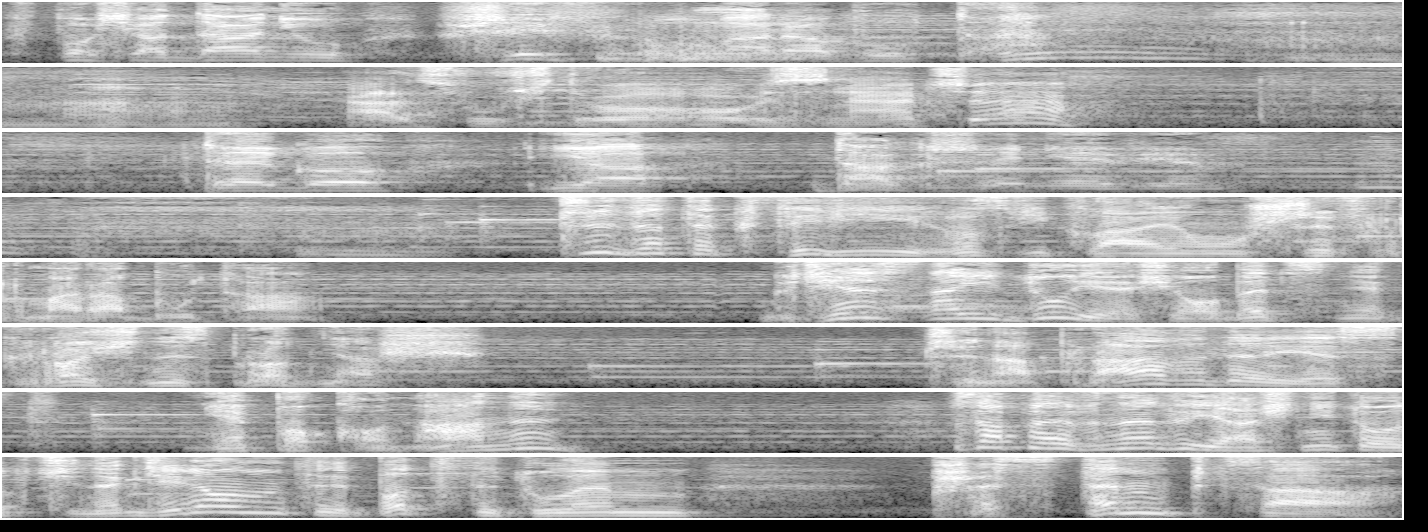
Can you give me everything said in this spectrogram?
w posiadaniu szyfru Marabuta. A cóż to oznacza? Tego ja także nie wiem. Czy detektywi rozwiklają szyfr Marabuta? Gdzie znajduje się obecnie groźny zbrodniarz? Czy naprawdę jest niepokonany? Zapewne wyjaśni to odcinek dziewiąty pod tytułem Przestępca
